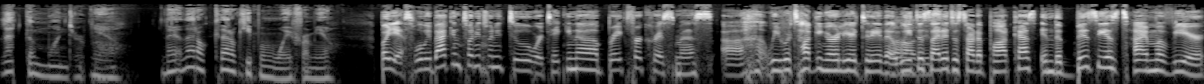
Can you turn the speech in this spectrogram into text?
Let them wonder, bro. Yeah. That- That'll that'll keep them away from you. But yes, we'll be back in 2022. We're taking a break for Christmas. Uh, we were talking earlier today that we Oh, this- decided to start a podcast in the busiest time of year.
